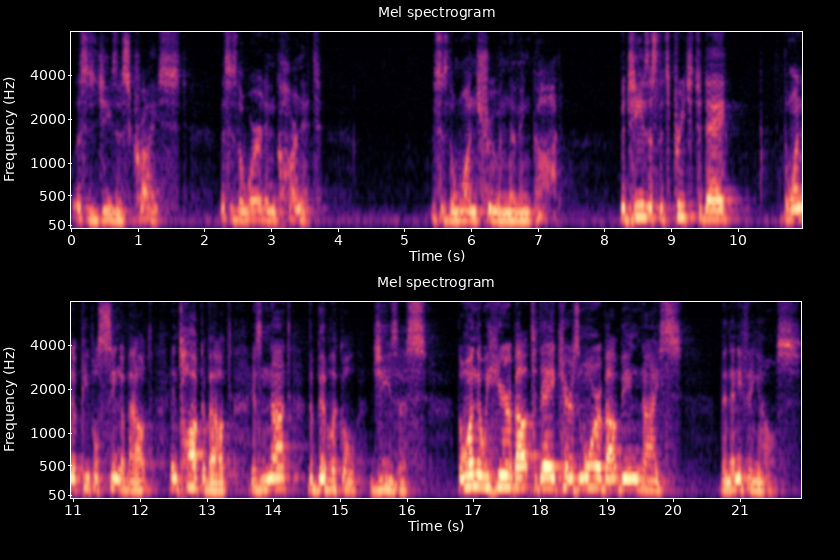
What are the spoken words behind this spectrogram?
This is Jesus Christ. This is the Word incarnate. This is the one true and living God. The Jesus that's preached today, the one that people sing about and talk about, is not the biblical Jesus. The one that we hear about today cares more about being nice than anything else.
